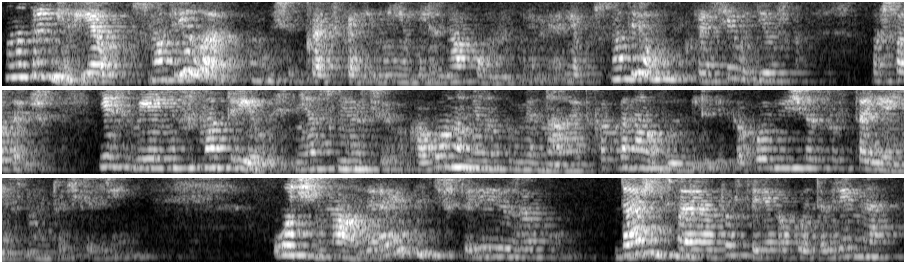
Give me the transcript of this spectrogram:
Ну, например, я вот посмотрела, ну, если Катя с Катей мы не были знакомы, например, я посмотрела, ну, красивая девушка, пошла дальше. Если бы я не всмотрелась, не осмыслила, кого она мне напоминает, как она выглядит, какое у меня сейчас состояние с моей точки зрения, очень мало вероятности, что я ее запомню. Даже несмотря на то, что я какое-то время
